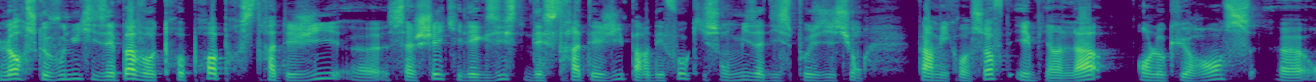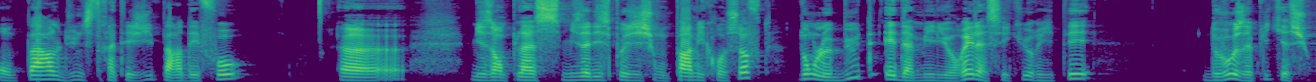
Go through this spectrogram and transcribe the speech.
Lorsque vous n'utilisez pas votre propre stratégie, euh, sachez qu'il existe des stratégies par défaut qui sont mises à disposition par Microsoft. Et bien là, en l'occurrence, euh, on parle d'une stratégie par défaut euh, mise en place, mise à disposition par Microsoft, dont le but est d'améliorer la sécurité de vos applications.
